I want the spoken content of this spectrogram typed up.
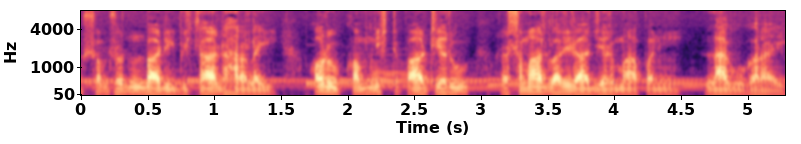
संशोधनवादी विचारधारालाई अरू कम्युनिस्ट पार्टीहरू र समाजवादी राज्यहरूमा पनि लागू गराए।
